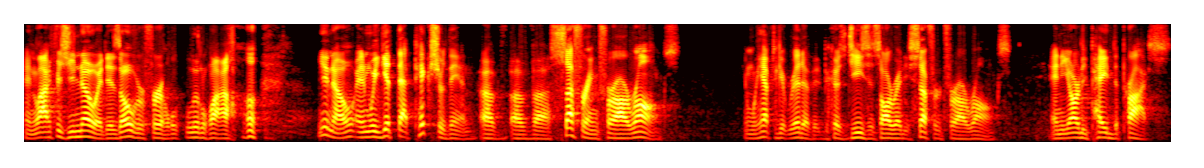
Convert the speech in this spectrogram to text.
And life as you know it is over for a little while. you know, and we get that picture then of, of uh, suffering for our wrongs. And we have to get rid of it because Jesus already suffered for our wrongs. And He already paid the price.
